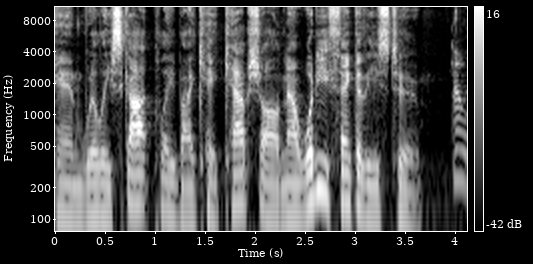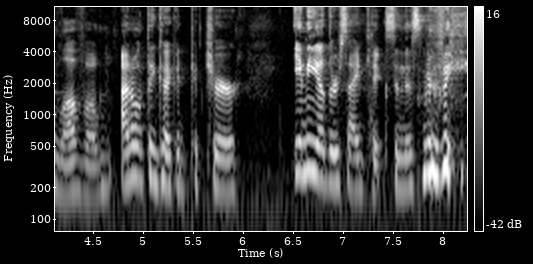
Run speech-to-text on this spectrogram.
and Willie Scott, played by Kate Capshaw. Now, what do you think of these two? I love them. I don't think I could picture any other sidekicks in this movie.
